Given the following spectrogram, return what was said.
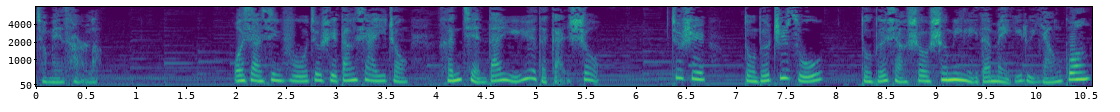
就没词儿了。我想，幸福就是当下一种很简单愉悦的感受，就是懂得知足，懂得享受生命里的每一缕阳光。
